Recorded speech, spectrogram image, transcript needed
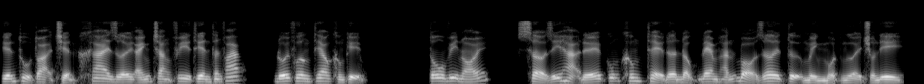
yến thủ tọa triển khai dưới ánh trăng phi thiên thân pháp, đối phương theo không kịp. Tô Vi nói, sở dĩ hạ đế cũng không thể đơn độc đem hắn bỏ rơi tự mình một người trốn đi,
